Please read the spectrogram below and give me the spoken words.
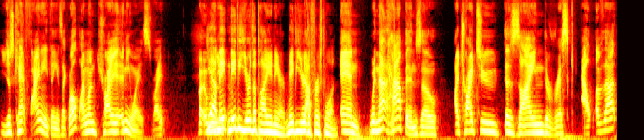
you just can't find anything. It's like, well, I'm going to try it anyways, right? But Yeah, you- may, maybe you're the pioneer. Maybe you're Yeah. the first one. And when that happens, though, I try to design the risk out of that.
